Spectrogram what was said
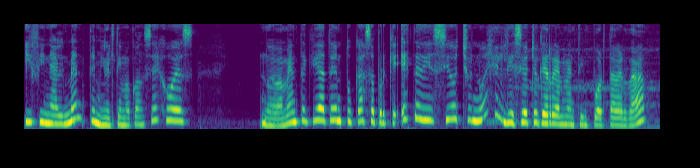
Y finalmente, mi último consejo es, nuevamente quédate en tu casa porque este 18 no es el 18 que realmente importa, ¿verdad?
